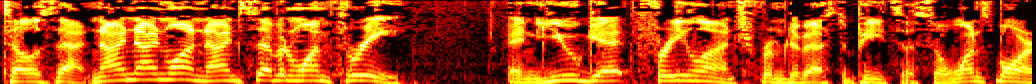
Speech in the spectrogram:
Tell us that. 991 9713. And you get free lunch from DeBesta Pizza. So once more,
